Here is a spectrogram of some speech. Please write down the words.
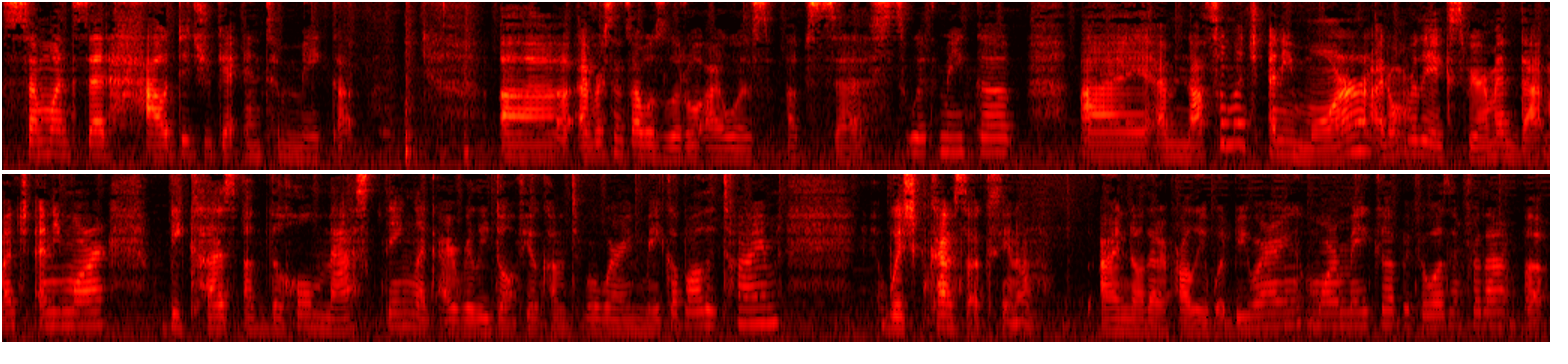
Someone said, how did you get into makeup? Uh, ever since I was little, I was obsessed with makeup. I am not so much anymore. I don't really experiment that much anymore because of the whole mask thing. Like I really don't feel comfortable wearing makeup all the time, which kind of sucks, you know. I know that I probably would be wearing more makeup if it wasn't for that, but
